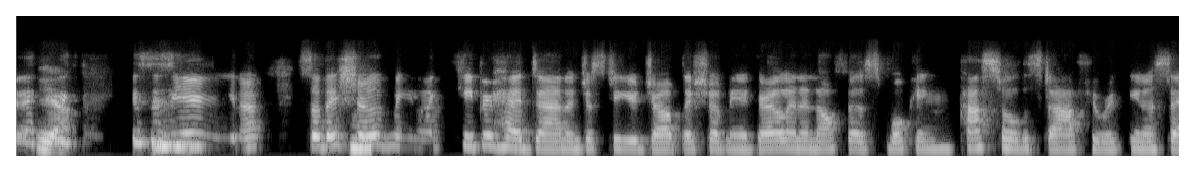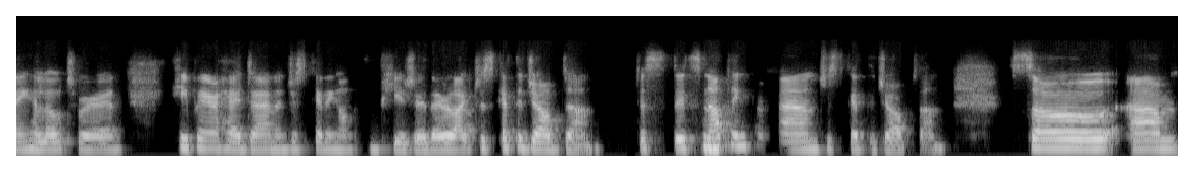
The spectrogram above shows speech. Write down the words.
yeah. this is you, you know. So they showed me like keep your head down and just do your job. They showed me a girl in an office walking past all the staff who were, you know, saying hello to her and keeping her head down and just getting on the computer. They were like, just get the job done. Just it's mm-hmm. nothing profound, just get the job done. So um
